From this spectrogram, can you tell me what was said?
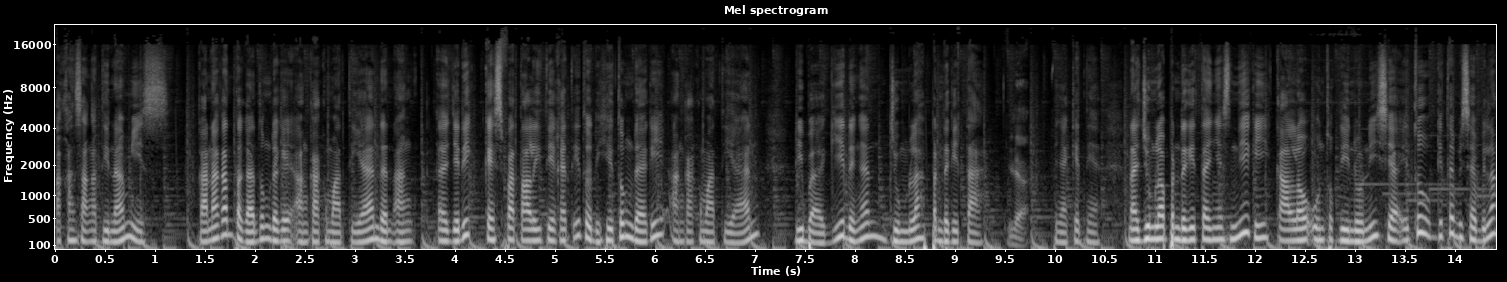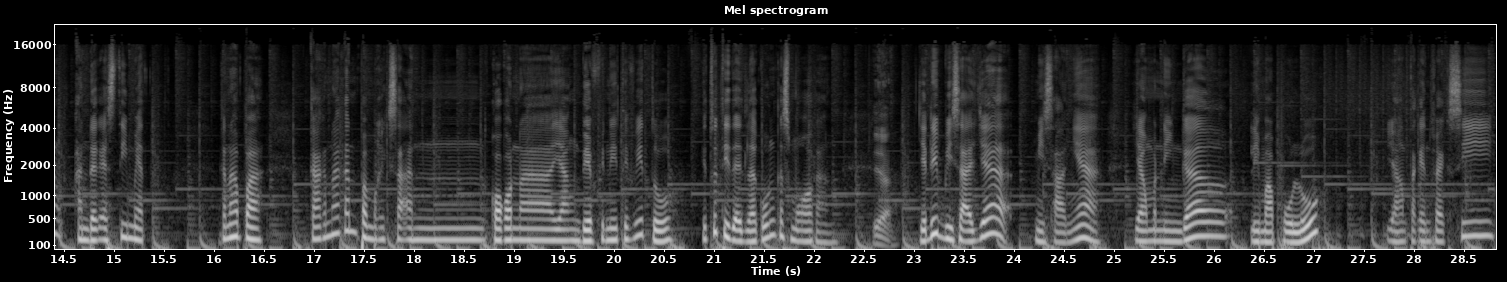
akan sangat dinamis. Karena kan tergantung dari angka kematian dan ang- eh, jadi case fatality rate itu dihitung dari angka kematian dibagi dengan jumlah penderita Ya, penyakitnya. Nah, jumlah penderitanya sendiri kalau untuk di Indonesia itu kita bisa bilang underestimate. Kenapa? Karena kan pemeriksaan corona yang definitif itu itu tidak dilakukan ke semua orang. ya, Jadi bisa aja misalnya yang meninggal 50, yang terinfeksi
